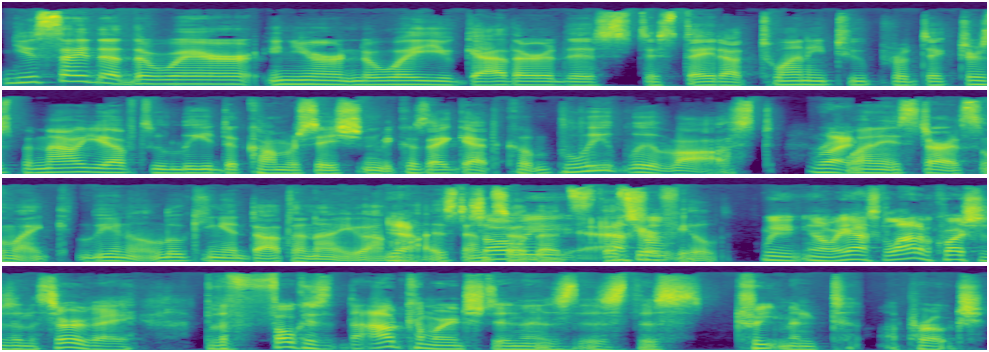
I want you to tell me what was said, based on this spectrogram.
you say that there were in your in the way you gather this this data 22 predictors, but now you have to lead the conversation because I get completely lost Right. when it starts like you know looking at data now you analyze them. So So, that's that's your field. we you know we ask a lot of questions in the survey, but the focus, the outcome we're interested in is is this treatment approach.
